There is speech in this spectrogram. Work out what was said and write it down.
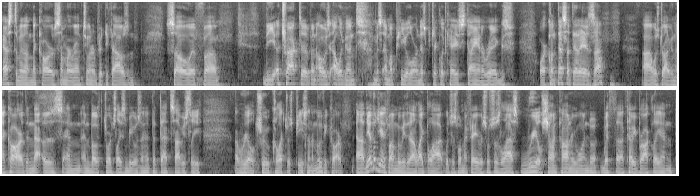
estimate on the car is somewhere around 250,000. So if um, the attractive and always elegant Miss Emma Peel, or in this particular case Diana Riggs, or Contessa Teresa, uh, was driving that car, then that was, and and both George Lazenby was in it. That that's obviously a real true collector's piece in a movie car. Uh, the other James Bond movie that I liked a lot, which is one of my favorites, which was the last real Sean Connery one with uh, Cubby Broccoli and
